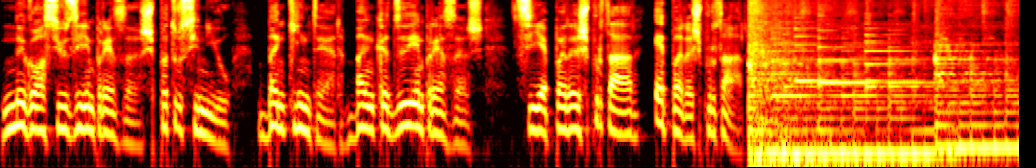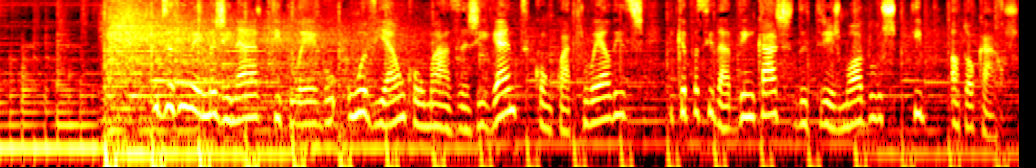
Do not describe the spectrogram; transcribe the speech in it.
Negócios e empresas. Patrocínio. Banco Inter. Banca de empresas. Se é para exportar, é para exportar. O desafio é imaginar, tipo Lego, um avião com uma asa gigante, com quatro hélices e capacidade de encaixe de três módulos, tipo autocarros.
